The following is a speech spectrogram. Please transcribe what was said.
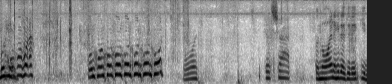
บุคูเห็ณนคูณคูณอะคูณคูณคูณคูณคูณคูณคูณคูณโอ้ยรสชาติตัวน้อยนะที่เดี๋ยวจะได้กิน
